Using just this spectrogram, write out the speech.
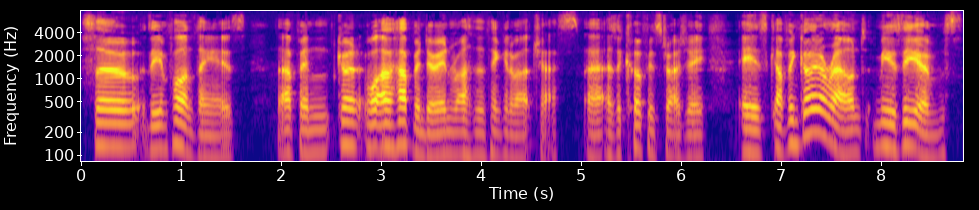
so the important thing is that I've been going, what I have been doing rather than thinking about chess uh, as a coping strategy is I've been going around museums,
